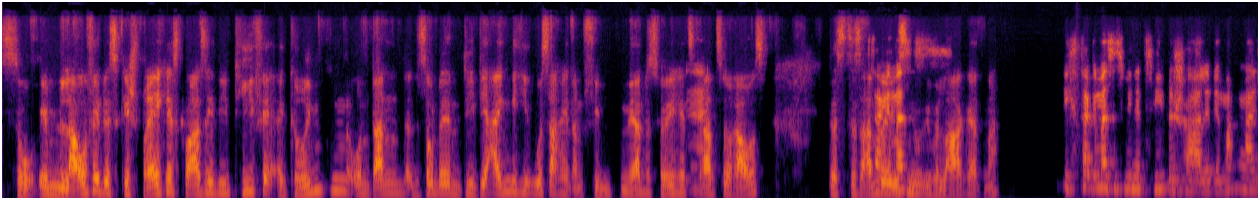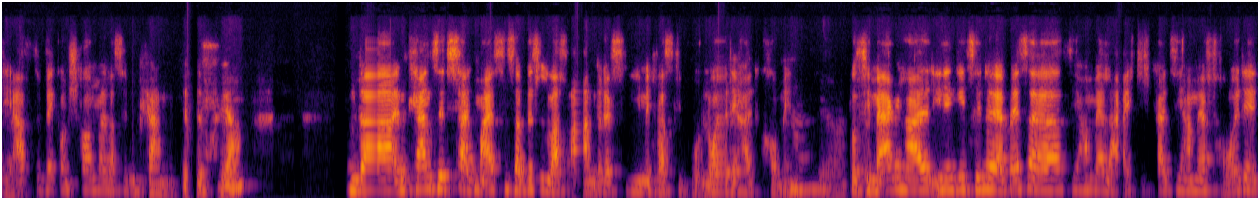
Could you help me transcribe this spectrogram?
so im Laufe des Gespräches quasi die Tiefe ergründen und dann so die, die, eigentliche Ursache dann finden. Ja, das höre ich jetzt gerade so raus, dass das andere immer, ist nur ist, überlagert. Ne? Ich sage immer, es ist wie eine Zwiebelschale. Wir machen mal die Erste weg und schauen mal, was im Kern ist. Ja? Und da im Kern sitzt halt meistens ein bisschen was anderes, wie mit was die Leute halt kommen. Ja. Bloß sie merken halt, ihnen geht es hinterher besser, sie haben mehr Leichtigkeit, sie haben mehr Freude,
